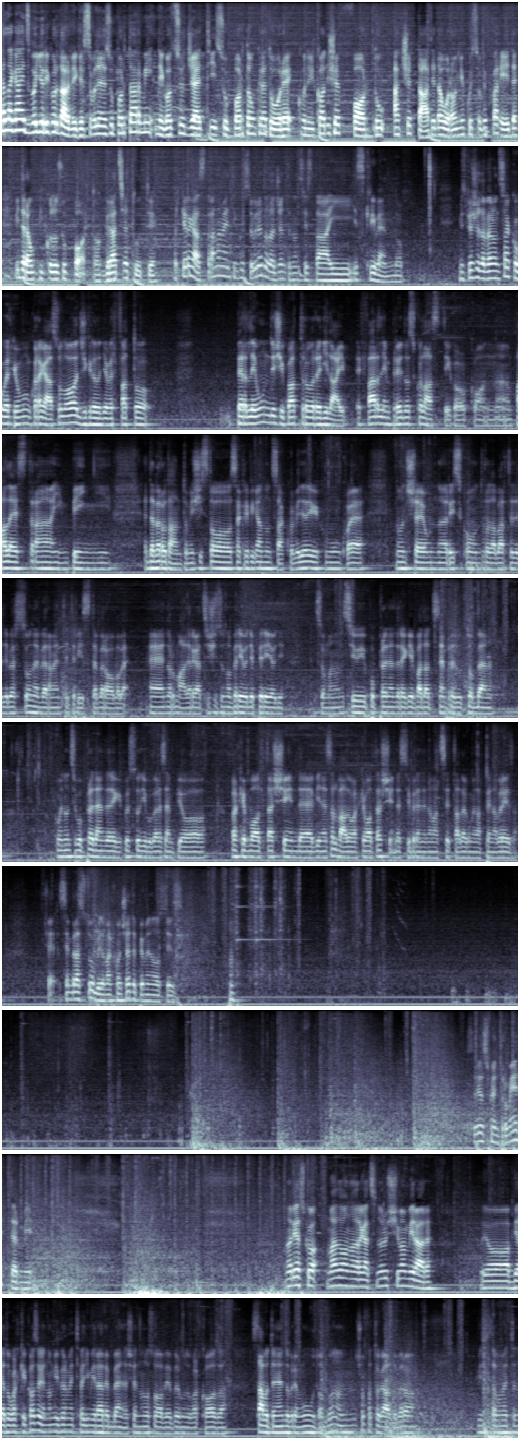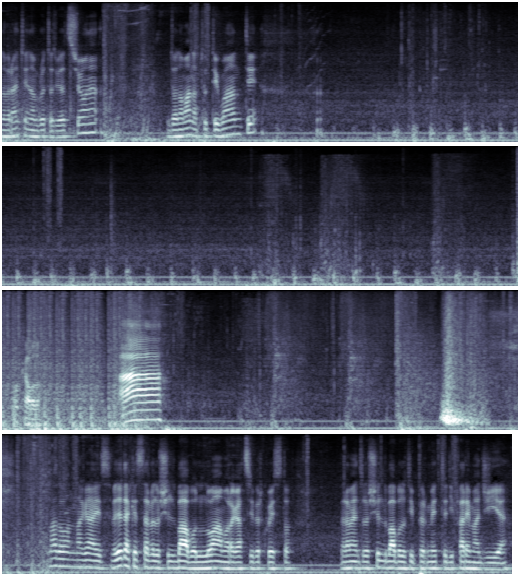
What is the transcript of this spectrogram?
Bella guys, voglio ricordarvi che se volete supportarmi, negozio oggetti, supporta un creatore, con il codice PORTU accettate, da ora ogni acquisto che farete vi darà un piccolo supporto. Grazie a tutti. Perché raga, stranamente in questo periodo la gente non si sta iscrivendo. Mi spiace davvero un sacco perché comunque raga, solo oggi credo di aver fatto per le 11 4 ore di live e farle in periodo scolastico con palestra, impegni, è davvero tanto, mi ci sto sacrificando un sacco e vedere che comunque non c'è un riscontro da parte delle persone è veramente triste, però vabbè, è normale ragazzi, ci sono periodi e periodi. Insomma, non si può pretendere che vada sempre tutto bene. Come non si può pretendere che questo tipo, per esempio, qualche volta scende e viene salvato, qualche volta scende e si prende una mazzettata come l'ha appena presa. Cioè, sembra stupido, ma il concetto è più o meno lo stesso. Riesco a intromettermi. Non riesco Madonna ragazzi non riuscivo a mirare. Ho avviato qualche cosa che non mi permetteva di mirare bene Cioè non lo so avevo premuto qualcosa. Stavo tenendo premuto boh, non, non ci ho fatto caso però Mi stavo mettendo veramente in una brutta situazione. Do una mano a tutti quanti cavolo. Ah! Madonna, guys. Vedete a che serve lo shield bubble? Lo amo, ragazzi, per questo. Veramente, lo shield bubble ti permette di fare magie.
